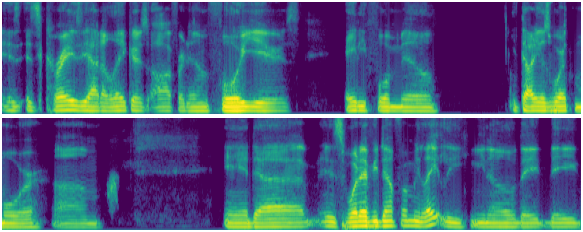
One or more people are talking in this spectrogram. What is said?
It's, it's crazy how the Lakers offered him four years, 84 mil. He thought he was worth more. Um, and uh, it's what have you done for me lately? You know, they they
